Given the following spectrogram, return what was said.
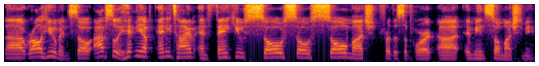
Uh, we're all human. So absolutely hit me up anytime. And thank you so, so, so much for the support. Uh, it means so much to me.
